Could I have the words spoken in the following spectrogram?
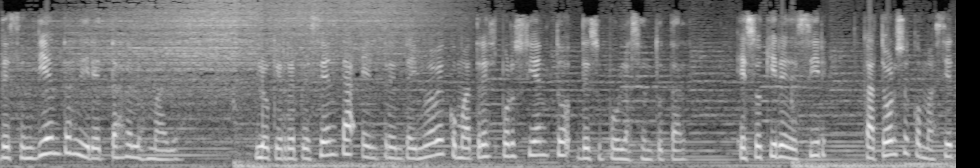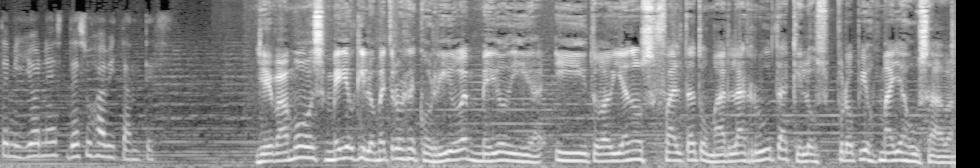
descendientes directas de los mayas, lo que representa el 39,3% de su población total. Eso quiere decir 14,7 millones de sus habitantes. Llevamos medio kilómetro recorrido en medio día y todavía nos falta tomar la ruta que los propios mayas usaban.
